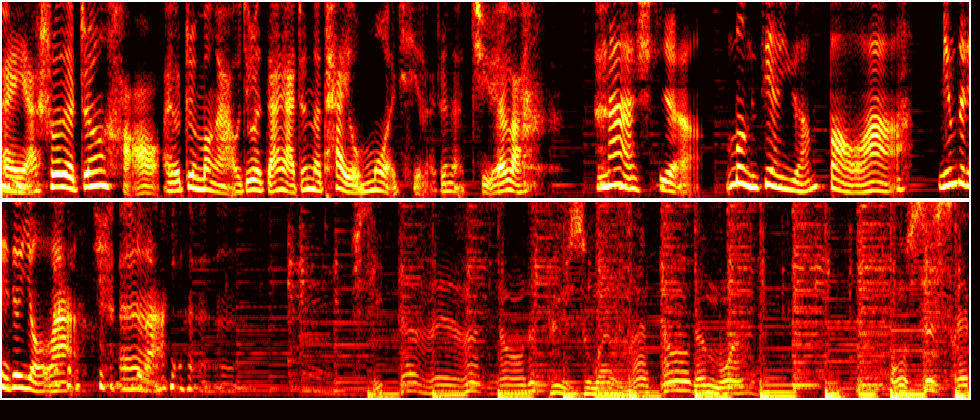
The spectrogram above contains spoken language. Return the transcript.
哎呀，说的真好！哎呦，追梦啊，我觉得咱俩真的太有默契了，真的绝了！那是梦见元宝啊，名字里就有啊，是吧 ？On se serait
